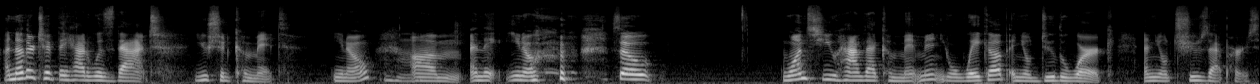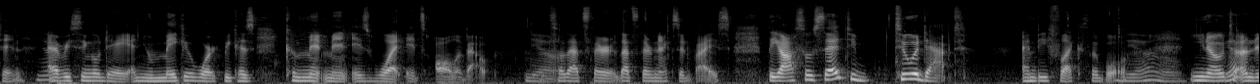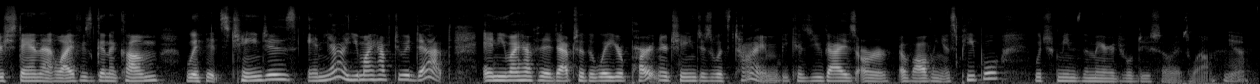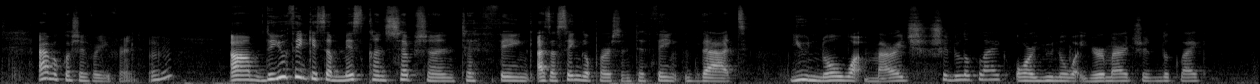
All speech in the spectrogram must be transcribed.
Another tip they had was that you should commit, you know? Um and they, you know, so once you have that commitment, you'll wake up and you'll do the work and you'll choose that person Yeah. every single day and you'll make it work because commitment is what it's all about. Yeah. So that's their that's their next advice. They also said to to adapt and be flexible yeah. you know, to understand that life is going to come with its changes. And yeah, you might have to adapt. And you might have to adapt to the way your partner changes with time because you guys are evolving as people, which means the marriage will do so as well. Yeah. I have a question for you, friend. Mhm. Um, do you think it's a misconception to think, as a single person, to think that you know what marriage should look like, or you know what your marriage should look like,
